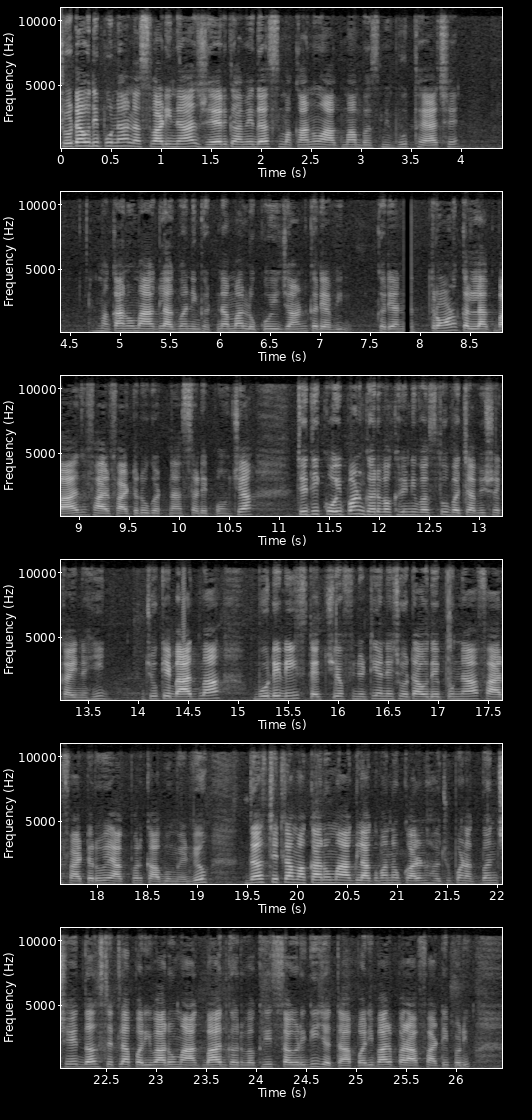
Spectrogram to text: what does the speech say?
છોટાઉદેપુરના નસવાડીના ઝેર ગામે દસ મકાનો આગમાં ભસ્મીભૂત થયા છે. મકાનોમાં આગ લાગવાની ઘટનામાં લોકોએ જાણ કર્યા કર્યાના ત્રણ કલાક બાદ ફાયર ફાઈટરો ઘટના સ્થળે પહોંચ્યા. જેથી કોઈપણ ઘરવખરીની વસ્તુ બચાવી શકાય નહીં. જો કે બાદમાં બોડેલી સ્ટેચ્યુ ઓફ યુનિટી અને છોટાઉદેપુરના ફાયર ફાઈટરોએ આગ પર કાબુ મેળવ્યો. દસ જેટલા મકાનોમાં આગ લાગવાનું કારણ હજુ પણ અકબંધ છે. દસ જેટલા પરિવારોમાં આગ બાદ ઘરવખરી સળગી જતા પરિવાર પર આગ ફાટી પડ્યું.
